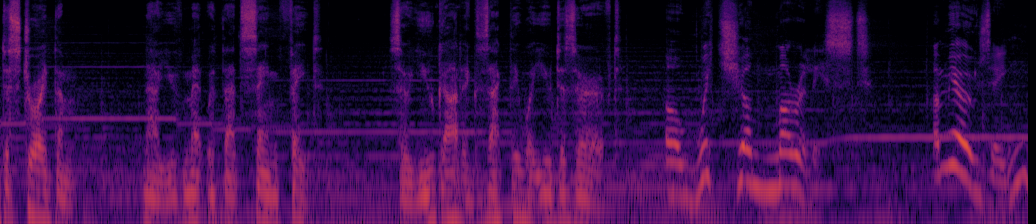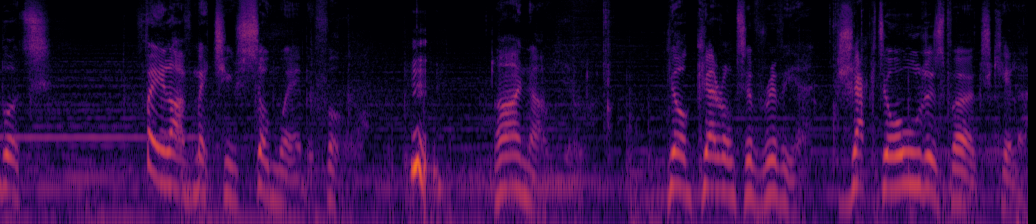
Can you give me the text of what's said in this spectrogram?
destroyed them. Now you've met with that same fate. So you got exactly what you deserved. A witcher moralist. Amusing, but feel I've met you somewhere before. Hmm. I know you. You're Geralt of Rivia, Jacques de Aldersberg's killer.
